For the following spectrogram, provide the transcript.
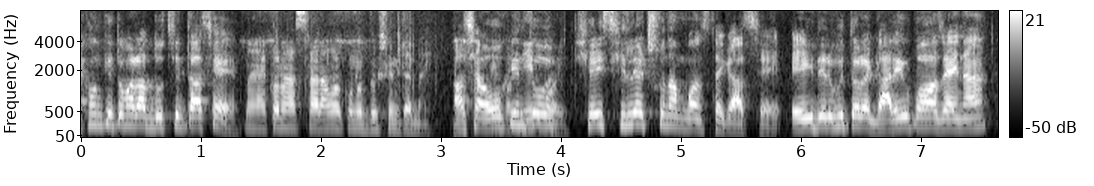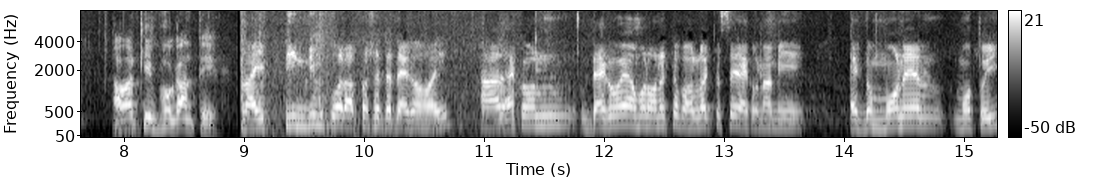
এখন কি তোমার আর দুশ্চিন্তা আছে? না এখন আর স্যার আমার কোনো দুশ্চিন্তা নাই। আচ্ছা ও কিন্তু সেই সিলেট সুনামগঞ্জ থেকে আছে। এইদের ভিতরে গাড়িও পাওয়া যায় না আবার কি ভোগান্তি? প্রায় তিন দিন পর আপনার সাথে দেখা হয়। আর এখন দেখা হয় আমার অনেকটা ভালো লাগতেছে। এখন আমি একদম মনের মতোই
